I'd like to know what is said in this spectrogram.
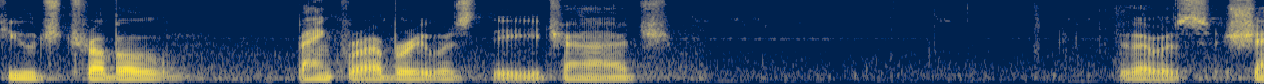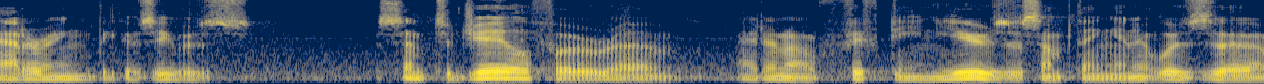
huge trouble. Bank robbery was the charge. That was shattering because he was sent to jail for, um, I don't know, 15 years or something, and it was, uh,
